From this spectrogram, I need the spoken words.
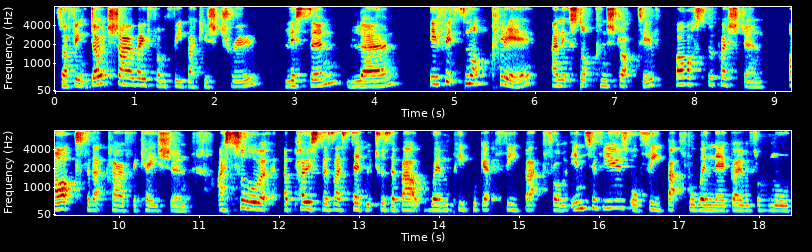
So I think don't shy away from feedback is true. Listen, learn. If it's not clear and it's not constructive, ask a question, ask for that clarification. I saw a post, as I said, which was about when people get feedback from interviews or feedback for when they're going for more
